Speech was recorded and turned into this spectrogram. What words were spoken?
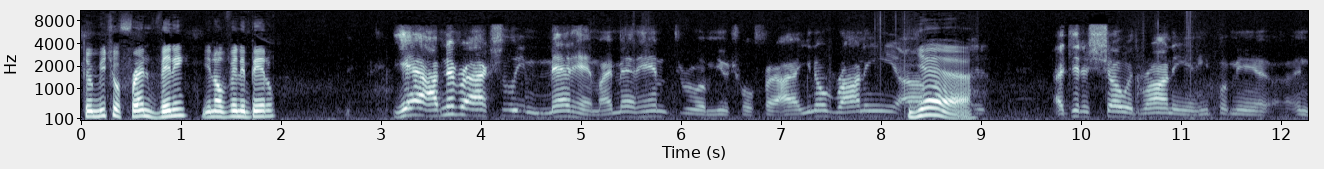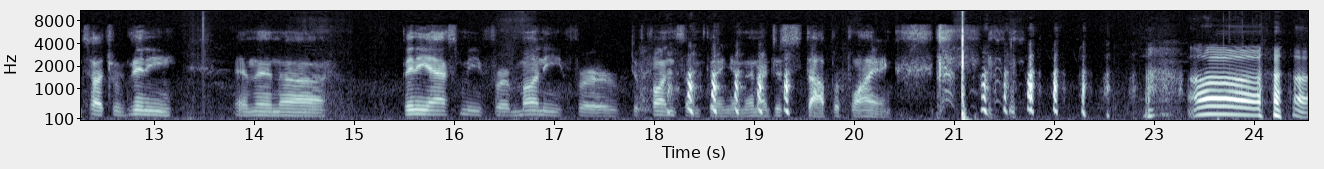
through mutual friend Vinny. You know Vinny Beetle. Yeah, I've never actually met him. I met him through a mutual friend. I, you know Ronnie. Um, yeah. I did a show with Ronnie, and he put me uh, in touch with Vinny, and then uh, Vinny asked me for money for to fund something, and then I just stopped replying. Uh,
